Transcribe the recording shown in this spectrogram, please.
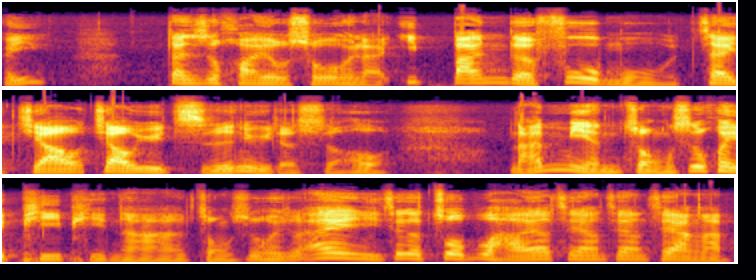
诶，但是话又说回来，一般的父母在教教育子女的时候，难免总是会批评啊，总是会说：“哎，你这个做不好，要这样这样这样啊。”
